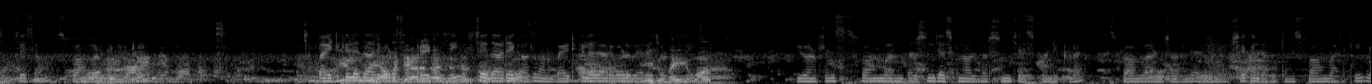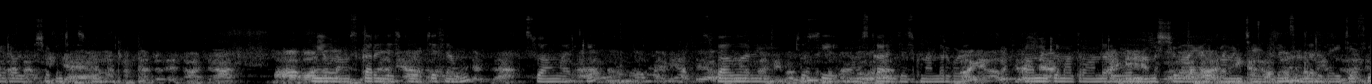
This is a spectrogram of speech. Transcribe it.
చెక్ చేసాము స్వామివారి దగ్గరికి. బయటికి వెళ్ళే దారి కూడా సపరేట్ ఉంది. వచ్చే దారే కాదు మనం బయటికి వెళ్ళే దారి కూడా వేరే చోట ఉంది. ఇవ్వండి ఫ్రెండ్స్ స్వామివారిని దర్శనం చేసుకున్న వాళ్ళు దర్శనం చేసుకోండి ఇక్కడ. స్వామివారిని చూడండి అది అభిషేకం జరుగుతుంది స్వామివారికి వేరే వాళ్ళు అభిషేకం చేసుకుంటారు. మేము నమస్కారం చేసుకుని వచ్చేసాము స్వామివారికి. స్వామివారిని చూసి నమస్కారం చేసుకుని అందరూ కూడా కామెంట్లో మాత్రం అందరూ ఓం నమ శివాయ కామెంట్ చేయండి ఫ్రెండ్స్ అందరూ దయచేసి.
